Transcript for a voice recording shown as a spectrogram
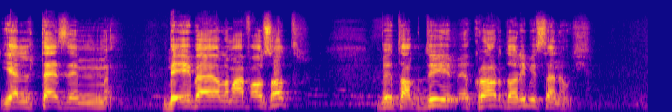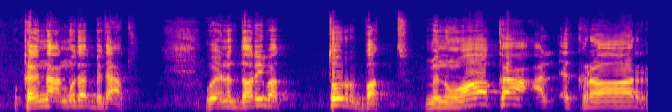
يلتزم. بإيه بقى؟ يلا معايا في اول سطر بتقديم إقرار ضريبي سنوي. واتكلمنا عن المدد بتاعته. وإن الضريبة تربط من واقع الإقرار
